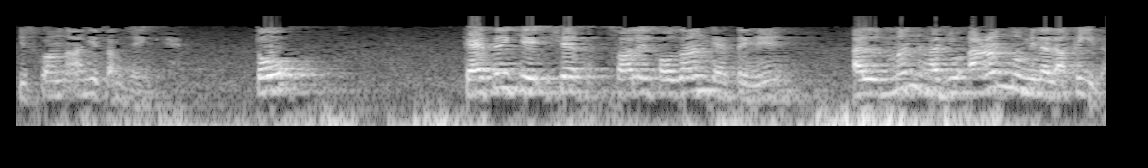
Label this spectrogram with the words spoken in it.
اس کو ہم آگے سمجھیں گے۔ تو کہتے ہیں کہ شیخ صالح فوزان کہتے ہیں المنہج اعم من العقیدہ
